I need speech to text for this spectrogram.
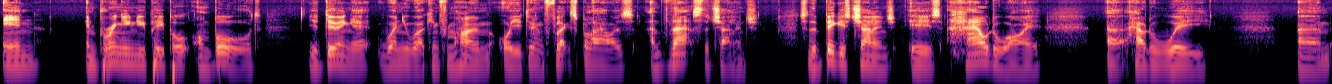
in in bringing new people on board, you're doing it when you're working from home or you're doing flexible hours, and that's the challenge. So the biggest challenge is how do I, uh, how do we, um,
